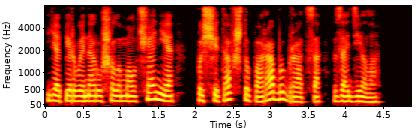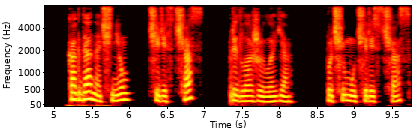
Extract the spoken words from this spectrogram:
Я первой нарушила молчание, посчитав, что пора бы браться за дело. «Когда начнем? Через час?» — предложила я. «Почему через час?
